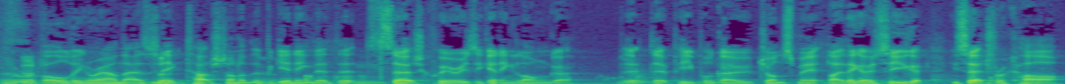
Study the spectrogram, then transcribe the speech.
People are evolving around that, as Nick touched on at the beginning, that, Hmm. that search queries are getting longer. That, that people go, John Smith, like they go, so you, go, you search for a car,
